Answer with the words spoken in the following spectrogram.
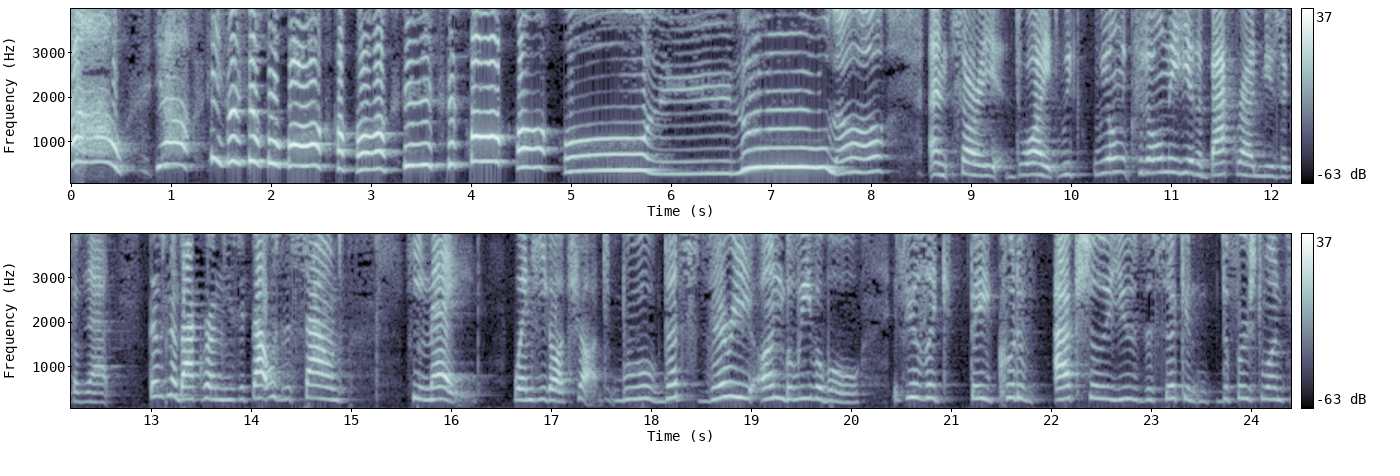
Oh yeah. And sorry, Dwight, we we only could only hear the background music of that. There was no background music. That was the sound he made when he got shot. Well, that's very unbelievable. It feels like they could have actually used the second, the first one,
